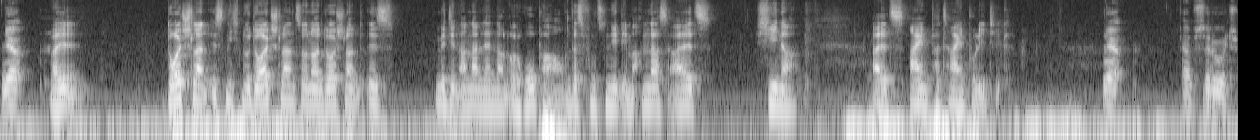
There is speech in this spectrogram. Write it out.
Ja. Weil Deutschland ist nicht nur Deutschland, sondern Deutschland ist mit den anderen Ländern Europa. Und das funktioniert eben anders als China, als Einparteienpolitik. Ja, absolut.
